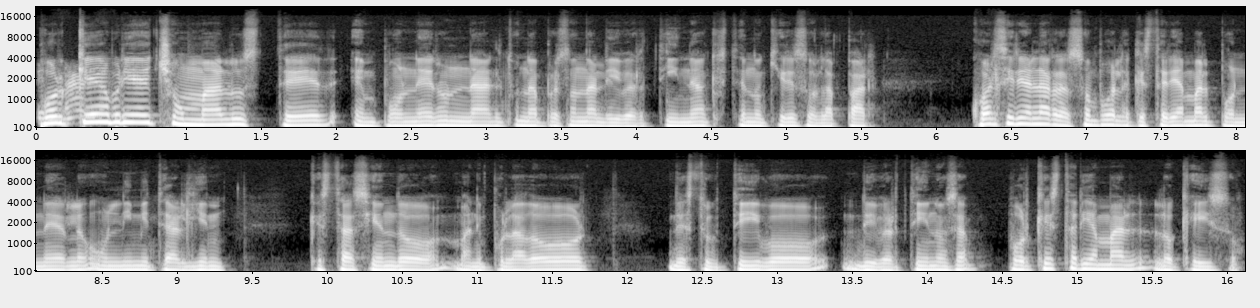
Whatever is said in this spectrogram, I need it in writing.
¿Por qué habría hecho mal usted en poner un alto a una persona libertina que usted no quiere solapar? ¿Cuál sería la razón por la que estaría mal ponerle un límite a alguien que está siendo manipulador, destructivo, libertino? O sea, ¿por qué estaría mal lo que hizo?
